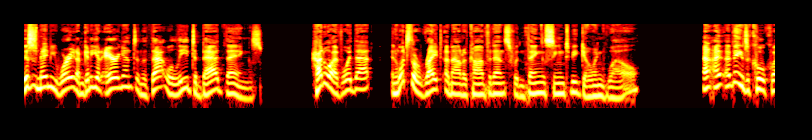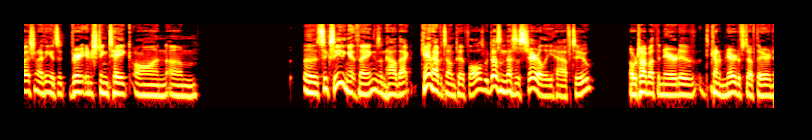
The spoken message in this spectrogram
This has made me worried I'm going to get arrogant and that that will lead to bad things. How do I avoid that? And what's the right amount of confidence when things seem to be going well? I, I think it's a cool question. I think it's a very interesting take on um, uh, succeeding at things and how that can have its own pitfalls, but doesn't necessarily have to. Uh, We're talking about the narrative, kind of narrative stuff there, and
